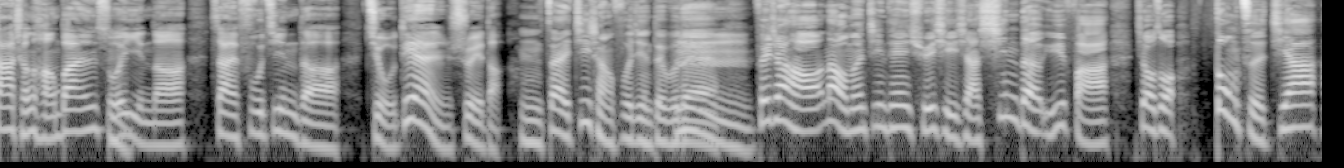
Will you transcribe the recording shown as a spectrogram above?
搭乘航班，所以呢，在附近的酒店睡的。嗯，在机场附近，对不对？嗯，非常好。那我们今天学习一下新的语法，叫做动词加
